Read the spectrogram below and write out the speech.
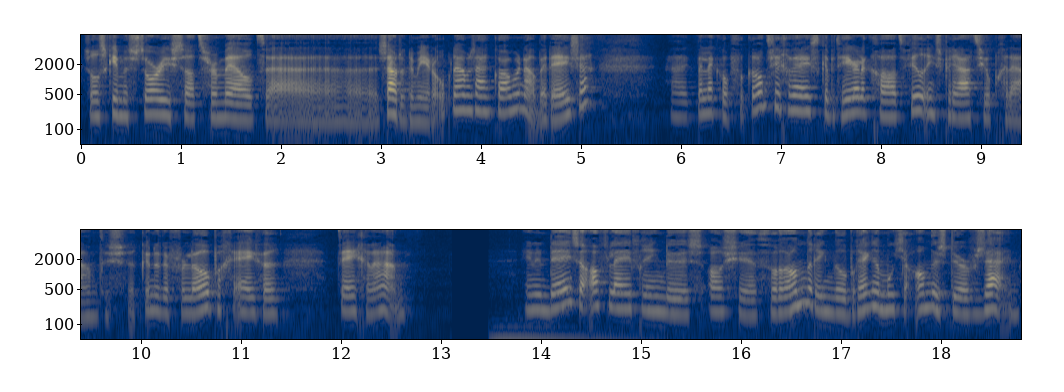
Zoals ik in mijn stories had vermeld, uh, zouden er meerdere opnames aankomen. Nou, bij deze. Uh, ik ben lekker op vakantie geweest. Ik heb het heerlijk gehad. Veel inspiratie opgedaan. Dus we kunnen er voorlopig even tegenaan. En in deze aflevering dus, als je verandering wil brengen, moet je anders durven zijn.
